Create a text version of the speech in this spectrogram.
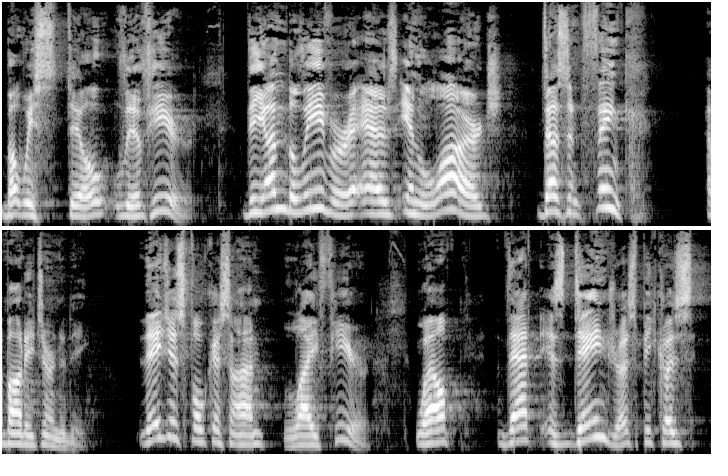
but we still live here. The unbeliever, as in large, doesn't think about eternity. They just focus on life here. Well, that is dangerous because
